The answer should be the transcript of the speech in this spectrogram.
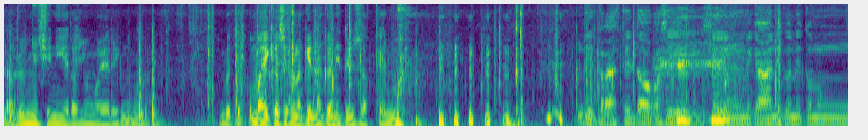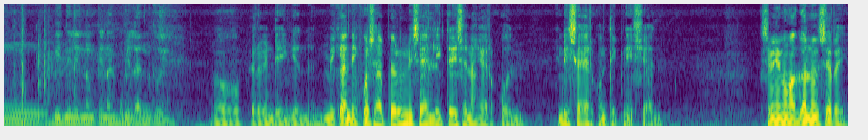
Lalo niya sinira yung wiring mo. Buti pumayag kasi na ginaganito yung sakyan mo. Hindi, trusted ako kasi siya yung mekaniko nito nung binili nung pinagbilan ko eh. Oo, pero hindi ganun. Mekaniko siya pero hindi siya electrician ng aircon. Hindi siya aircon technician. Kasi may mga ganun sir eh.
